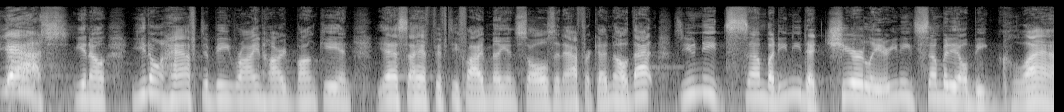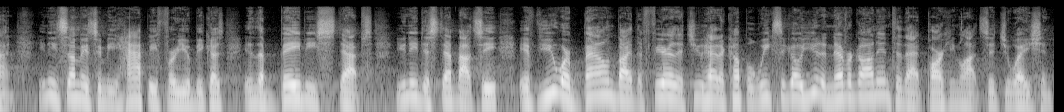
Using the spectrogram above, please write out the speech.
Yes! You know, you don't have to be Reinhard Bonnke, and yes, I have 55 million souls in Africa. No, that, you need somebody. You need a cheerleader. You need somebody that will be glad. You need somebody that's going to be happy for you because in the baby steps, you need to step out. See, if you were bound by the fear that you had a couple weeks ago, you'd have never gone into that parking lot situation.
